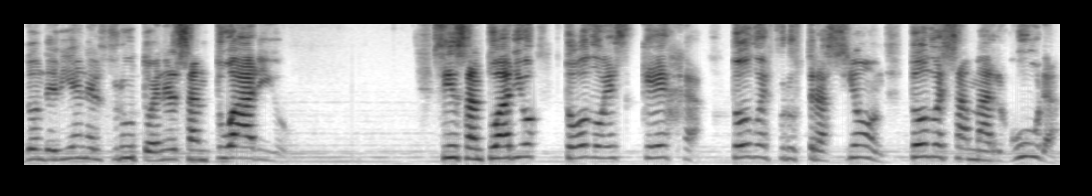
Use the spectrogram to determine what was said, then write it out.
donde viene el fruto, en el santuario. Sin santuario, todo es queja, todo es frustración, todo es amargura.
